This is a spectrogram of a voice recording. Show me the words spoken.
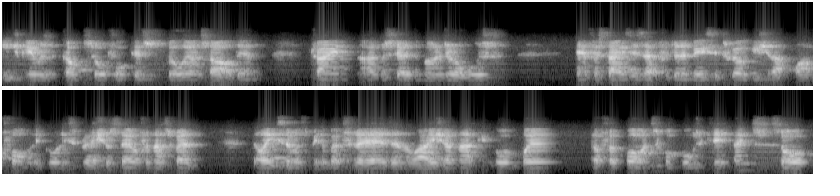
each game as it comes. So focus fully on Saturday try and, as we said, the manager always emphasises that if you do the basics well, it gives you that platform to go and express yourself, and that's when the likes of us being about Fred and Elijah and that can go and play their football and score goals and create things. So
